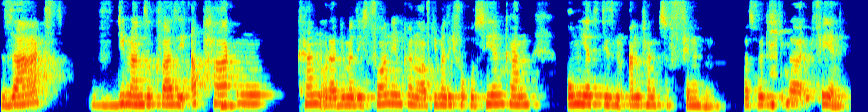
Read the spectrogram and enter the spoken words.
sagst, die man so quasi abhaken kann oder die man sich vornehmen kann oder auf die man sich fokussieren kann, um jetzt diesen Anfang zu finden? Was würdest du da empfehlen?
